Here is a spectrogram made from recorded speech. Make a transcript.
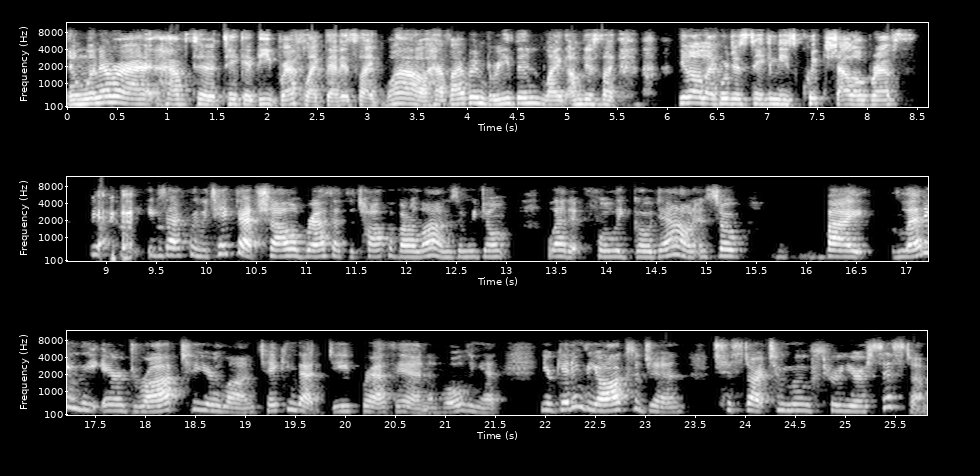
and whenever I have to take a deep breath like that, it's like, wow, have I been breathing? Like I'm just like, you know, like we're just taking these quick, shallow breaths. Yeah, exactly. We take that shallow breath at the top of our lungs and we don't let it fully go down. And so by letting the air drop to your lung, taking that deep breath in and holding it, you're getting the oxygen to start to move through your system.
